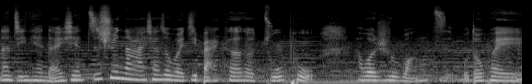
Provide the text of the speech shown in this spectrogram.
那今天的一些资讯呢，像是维基百科的族谱，或者是网址，我都会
